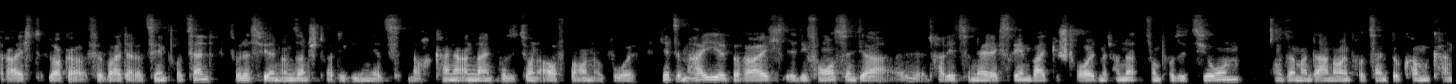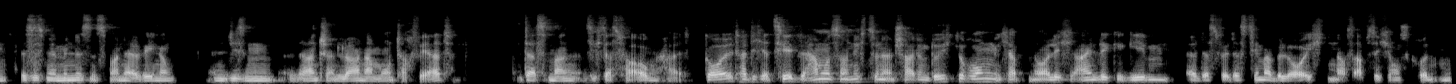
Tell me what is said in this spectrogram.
reicht locker für weitere 10 Prozent, so dass wir in unseren Strategien jetzt noch keine Anleihenposition aufbauen, obwohl jetzt im High-Yield-Bereich äh, die Fonds sind ja äh, traditionell extrem weit gestreut mit hunderten von Positionen. Und wenn man da 9 Prozent bekommen kann, ist es mir mindestens mal eine Erwähnung in diesem Lunch and Learn am Montag wert dass man sich das vor Augen hält. Gold hatte ich erzählt, wir haben uns noch nicht zu einer Entscheidung durchgerungen. Ich habe neulich Einblick gegeben, äh, dass wir das Thema beleuchten aus Absicherungsgründen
